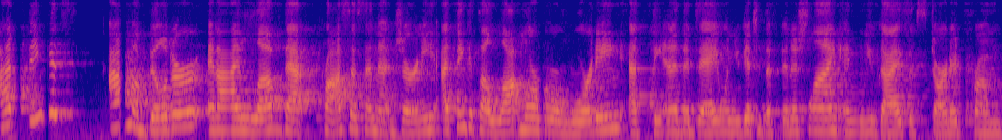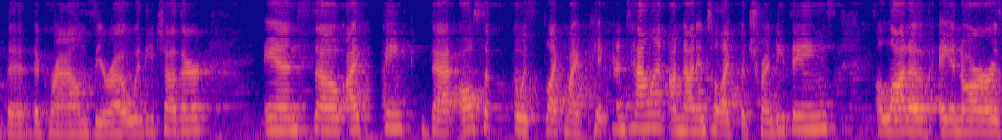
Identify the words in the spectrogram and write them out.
I think it's I'm a builder and I love that process and that journey. I think it's a lot more rewarding at the end of the day when you get to the finish line and you guys have started from the the ground zero with each other. And so I think that also is like my pick and talent. I'm not into like the trendy things. A lot of A&Rs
